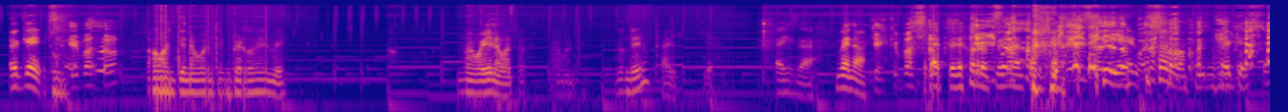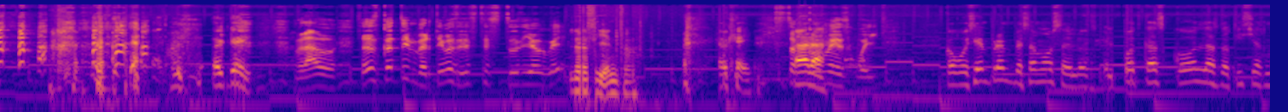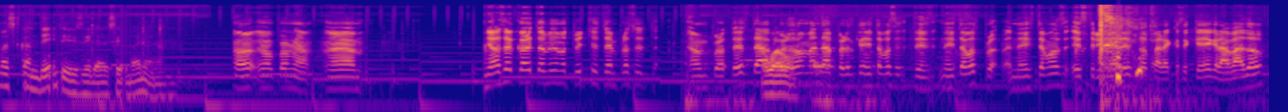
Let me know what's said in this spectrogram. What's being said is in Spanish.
Ok, ¿Qué pasó? aguanten, aguanten, perdónenme. No me vayan a aguanten. ¿Dónde era? Ahí. Ahí está. Bueno, ¿Qué, qué pasó? ya te dejo ¿Qué romper hizo? una antorcha. ¿Qué hizo? Yo no puedo. Ok. Bravo. ¿Sabes cuánto invertimos en este estudio, güey? Lo siento. ok. Esto Ahora. comes, güey. Como siempre empezamos el, el podcast con las noticias más candentes de la semana. No, no, espérame. Um, yo sé que ahorita mismo Twitch está en, proces- en protesta, perdón, manda, pero es que necesitamos, este, necesitamos, pro- necesitamos streamear esto para que se quede grabado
